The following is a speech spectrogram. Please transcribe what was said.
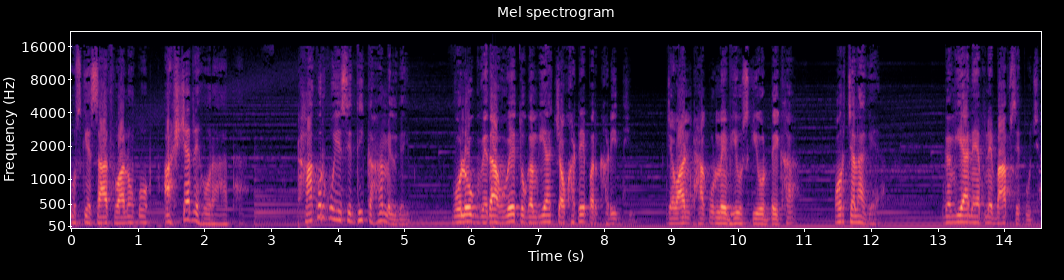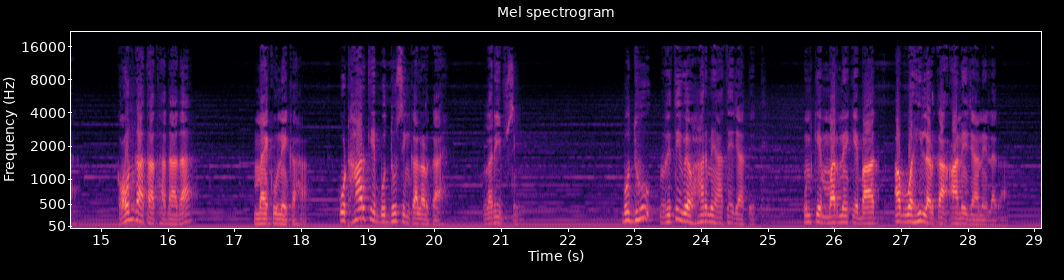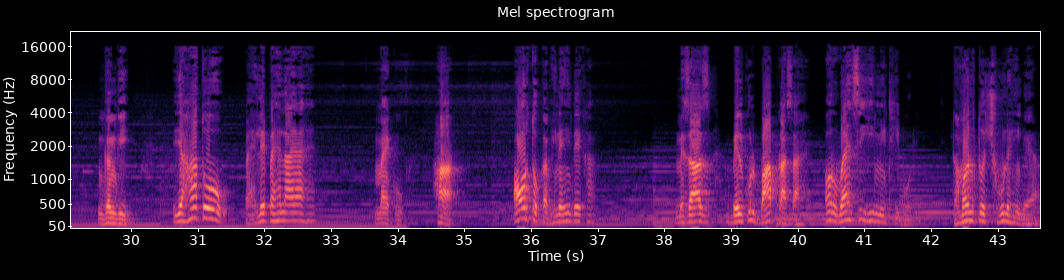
उसके साथ वालों को आश्चर्य हो रहा था। ठाकुर को यह सिद्धि कहाँ मिल गई? वो लोग विदा हुए तो गंगिया चौखटे पर खड़ी थी। जवान ठाकुर ने भी उसकी ओर देखा और चला गया। गंगिया ने अपने बाप से पूछा, कौन गाता था दादा? मैकू ने कहा, कुठार के बुद्धू सिंह का लड़का है, गरीब सिंह। बुद्धू रीति व्यवहार में आते जाते थे। उनके मरने के बाद अब वही लड़का आने जाने लगा। गंगी, यहाँ तो पहले पहल आया है? मैकू, हाँ, और तो कभी नहीं देखा। मिजाज बिल्कुल बाप का सा है, और वैसी ही मीठी बोली। घमंड तो छू नहीं गया।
